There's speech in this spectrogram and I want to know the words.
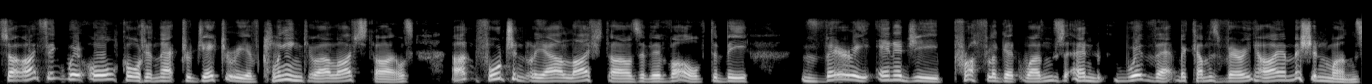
So I think we're all caught in that trajectory of clinging to our lifestyles. Unfortunately, our lifestyles have evolved to be very energy profligate ones, and with that becomes very high emission ones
